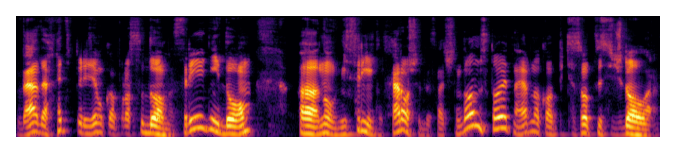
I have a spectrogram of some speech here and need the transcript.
Да, давайте перейдем к вопросу дома. Средний дом, э, ну, не средний, хороший достаточно дом, стоит, наверное, около 500 тысяч долларов.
